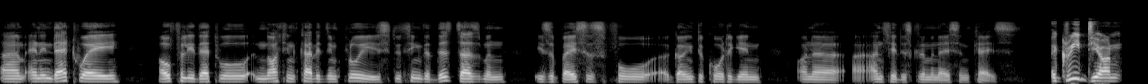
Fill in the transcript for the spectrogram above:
Um, and in that way, hopefully, that will not encourage employees to think that this judgment is a basis for going to court again on a unfair discrimination case. Agreed, Deon.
